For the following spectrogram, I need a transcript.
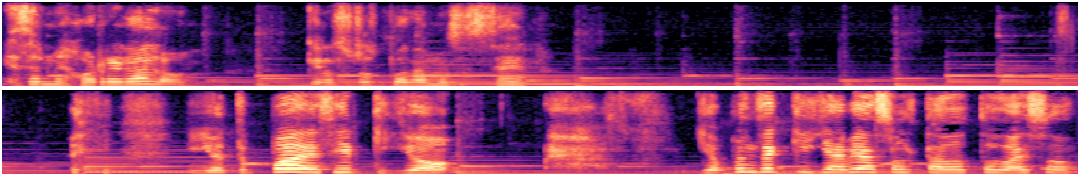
es el mejor regalo que nosotros podemos hacer. y yo te puedo decir que yo yo pensé que ya había soltado todo eso,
